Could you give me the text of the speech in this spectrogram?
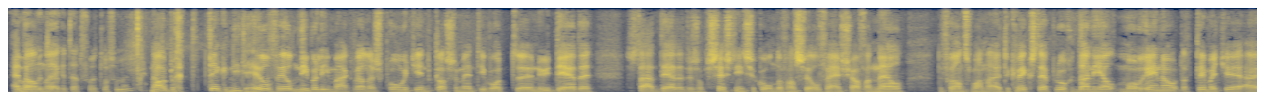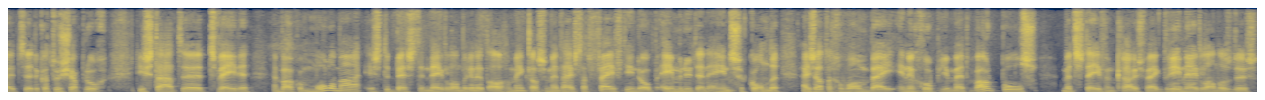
En, wat dan, betekent dat voor het klassement? Nou, het betekent niet heel veel. Nibali maakt wel een sprongetje in het klassement. Die wordt uh, nu derde. Staat derde dus op 16 seconden van Sylvain Chavanel. De Fransman uit de Quickstep-ploeg. Daniel Moreno, dat klimmertje uit de Katusha-ploeg. Die staat uh, tweede. En Bauke Mollema is de beste Nederlander in het algemeen klassement. Hij staat vijftiende op 1 minuut en 1 seconde. Hij zat er gewoon bij in een groepje met Wout Poels, met Steven Kruiswijk. Drie Nederlanders dus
